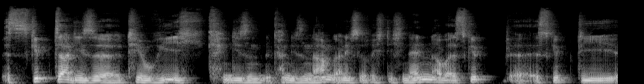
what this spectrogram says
es gibt da diese Theorie, ich kann diesen, kann diesen Namen gar nicht so richtig nennen, aber es gibt, äh, es gibt die,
